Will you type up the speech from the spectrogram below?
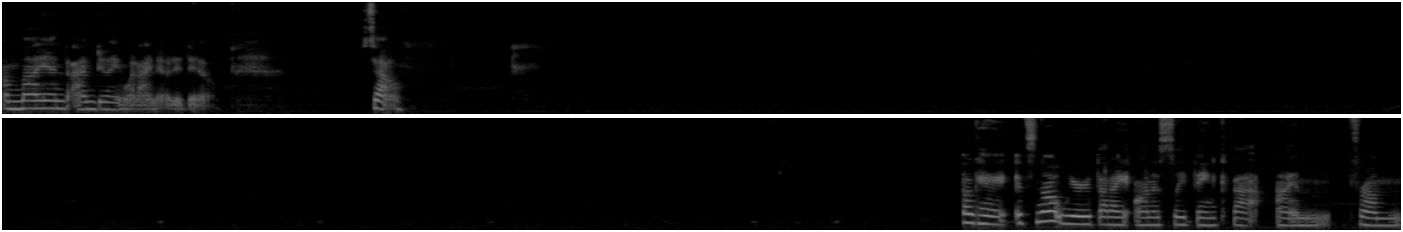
On my end, I'm doing what I know to do. So, Okay, it's not weird that I honestly think that I'm from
